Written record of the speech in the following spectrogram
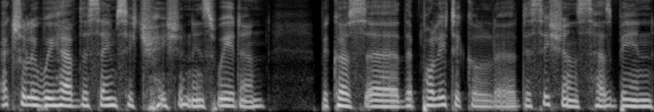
actually, we have the same situation in Sweden because uh, the political uh, decisions has been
